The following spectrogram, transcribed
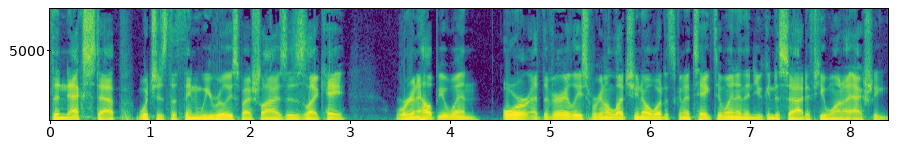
the next step, which is the thing we really specialize, is like, hey, we're going to help you win. Or at the very least, we're going to let you know what it's going to take to win, and then you can decide if you want to actually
